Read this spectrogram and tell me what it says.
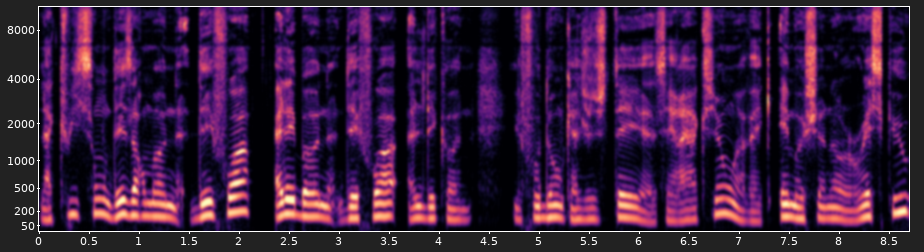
la cuisson des hormones. Des fois, elle est bonne, des fois elle déconne. Il faut donc ajuster euh, ses réactions avec Emotional Rescue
